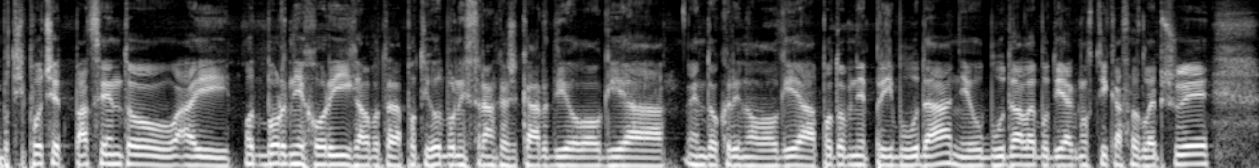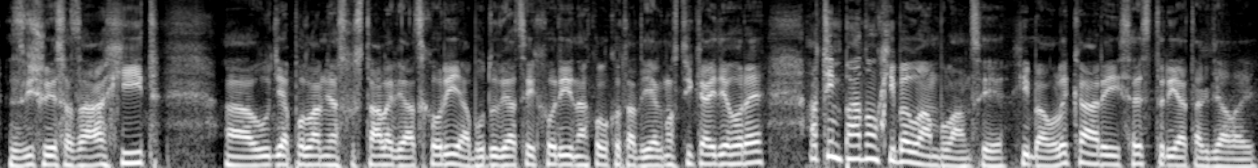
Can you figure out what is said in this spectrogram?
Bo tých počet pacientov aj odborne chorých, alebo teda po tých odborných stránkach, že kardiológia, endokrinológia a podobne pribúda, neubúda, lebo diagnostika sa zlepšuje, zvyšuje sa záchyt, a ľudia podľa mňa sú stále viac chorí a budú viacej chorí, nakoľko tá diagnostika ide hore a tým pádom chýbajú ambulancie, chýbajú lekári, sestry a tak ďalej.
